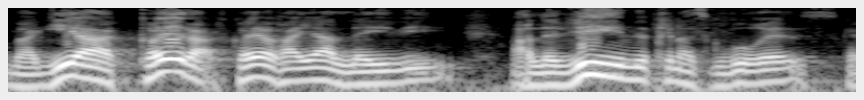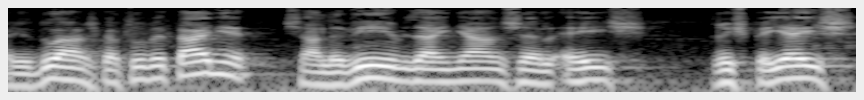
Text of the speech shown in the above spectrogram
מגיע קוירח, קוירח היה לוי, הלווים מבחינת גבורס, כידוע שכתוב בתניא, שהלווים זה העניין של אש, רשפי אש,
